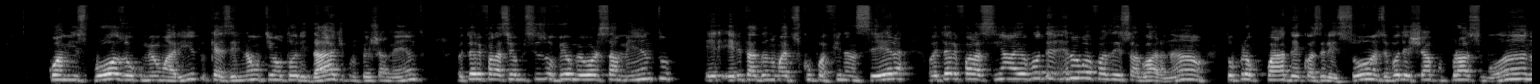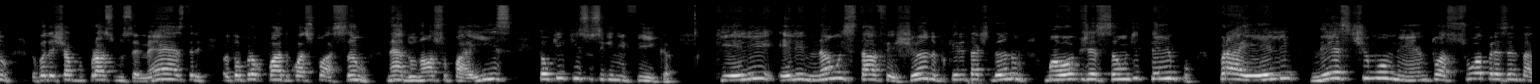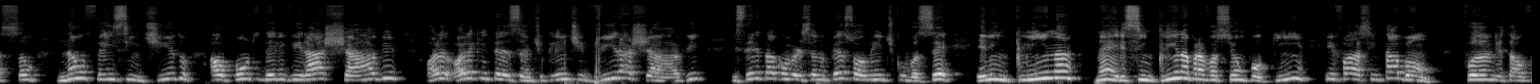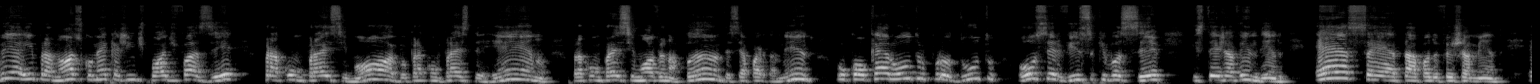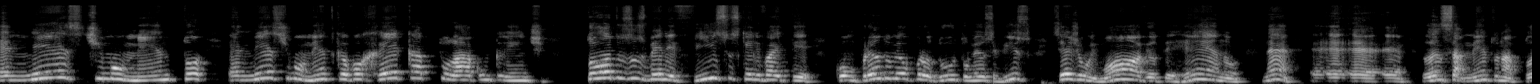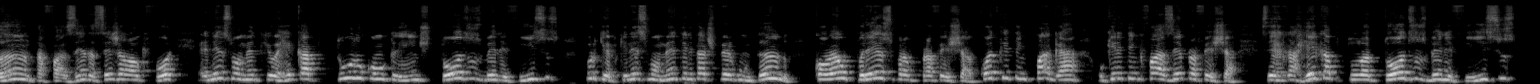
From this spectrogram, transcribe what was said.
com a minha esposa ou com o meu marido, quer dizer, ele não tem autoridade para o fechamento. Ou então ele fala assim: eu preciso ver o meu orçamento, ele está dando uma desculpa financeira. Ou então ele fala assim: ah, eu, vou de... eu não vou fazer isso agora, não, estou preocupado aí com as eleições, eu vou deixar para o próximo ano, eu vou deixar para o próximo semestre, eu estou preocupado com a situação né, do nosso país. Então, o que, que isso significa? Que ele, ele não está fechando porque ele está te dando uma objeção de tempo para ele, neste momento, a sua apresentação não fez sentido ao ponto dele virar a chave. Olha, olha que interessante, o cliente vira a chave e se ele está conversando pessoalmente com você, ele inclina, né? Ele se inclina para você um pouquinho e fala assim: tá bom, fulano de tal, vê aí para nós como é que a gente pode fazer para comprar esse imóvel, para comprar esse terreno, para comprar esse imóvel na planta, esse apartamento, ou qualquer outro produto ou serviço que você esteja vendendo. Essa é a etapa do fechamento. É neste momento, é neste momento que eu vou recapitular com o cliente todos os benefícios que ele vai ter comprando o meu produto, o meu serviço, seja um imóvel, terreno, né, é, é, é, é, lançamento na planta, fazenda, seja lá o que for, é nesse momento que eu recapitulo com o cliente todos os benefícios. Por quê? Porque nesse momento ele está te perguntando qual é o preço para fechar, quanto que ele tem que pagar, o que ele tem que fazer para fechar. Você recapitula todos os benefícios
